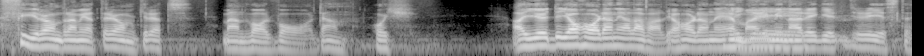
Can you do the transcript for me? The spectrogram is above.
400 meter i omkrets. Men var var den? Oj. Ja, jag har den i alla fall. Jag har den hemma i mina regi- register.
